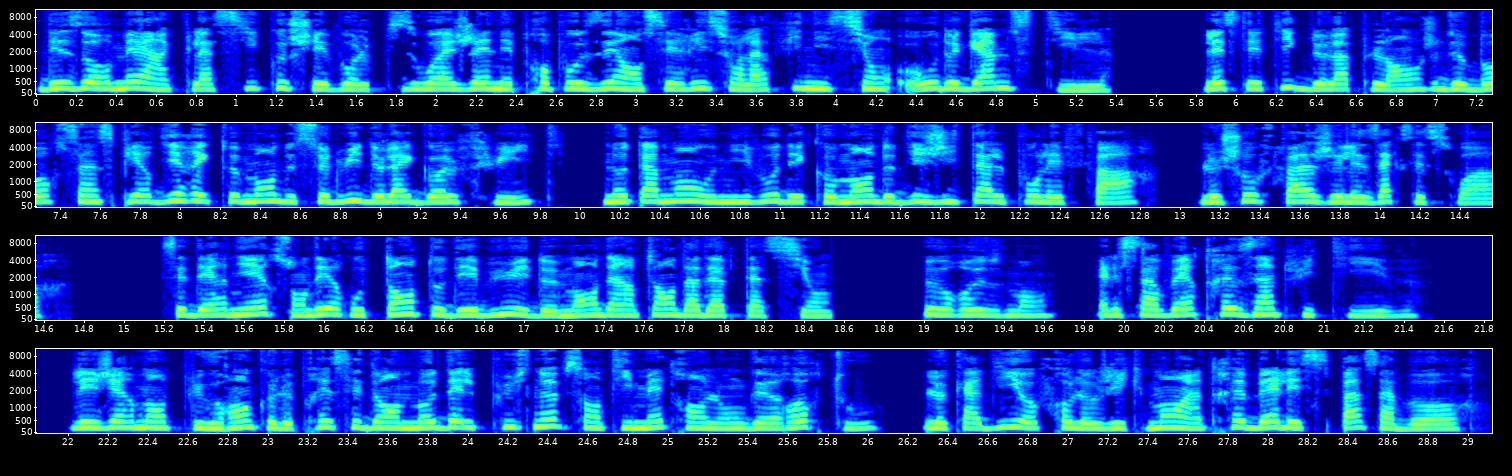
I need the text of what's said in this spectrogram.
désormais un classique chez Volkswagen et proposé en série sur la finition haut de gamme style. L'esthétique de la planche de bord s'inspire directement de celui de la Golf 8, notamment au niveau des commandes digitales pour les phares, le chauffage et les accessoires. Ces dernières sont déroutantes au début et demandent un temps d'adaptation. Heureusement, elles s'avèrent très intuitives. Légèrement plus grand que le précédent modèle plus 9 cm en longueur hors tout, le Caddy offre logiquement un très bel espace à bord.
